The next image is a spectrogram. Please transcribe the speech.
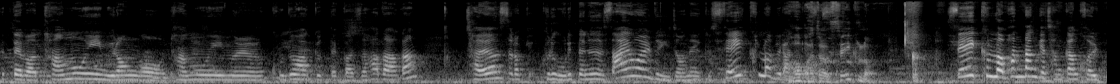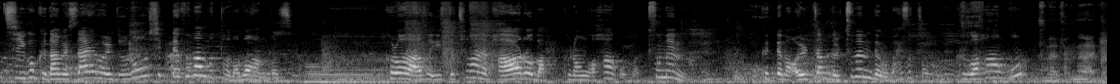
그때 막 다모임 이런 거 다모임을 고등학교 때까지 하다가 자연스럽게 그리고 우리 때는 싸이월드 이전에 그 세이클럽이라는 아 게 맞아. 세이클럽. 세이클럽 한 단계 잠깐 걸치고 그 다음에 싸이월드로 10대 후반부터 넘어간 거지 그러고 나서 20대 초반에 바로 막 그런 거 하고 막 투mem 그때 막 얼짱들 투mem 되고 막 했었잖아 그거 하고 투맨 장난 아니야.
